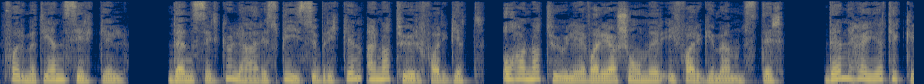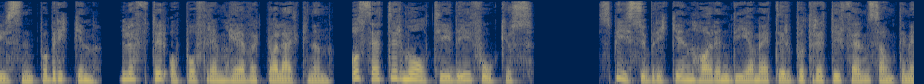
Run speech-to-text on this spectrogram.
formet i en sirkel. Den sirkulære spisebrikken er naturfarget, og har naturlige variasjoner i fargemønster. Den høye tykkelsen på brikken løfter opp og fremhever tallerkenen, og setter måltidet i fokus. Spisebrikken har en diameter på 35 cm,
